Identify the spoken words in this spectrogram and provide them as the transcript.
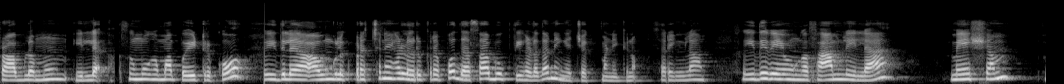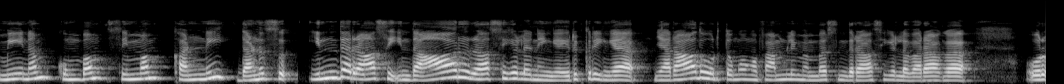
ப்ராப்ளமும் இல்லை. சுமூகமாக போயிட்டுருக்கோம் இதில் அவங்களுக்கு பிரச்சனைகள் இருக்கிறப்போ தசாபுக்திகளை தான் நீங்கள் செக் பண்ணிக்கணும். சரிங்களா? இதுவே உங்கள் ஃபேமிலியில் மேஷம் மீனம் கும்பம் சிம்மம் கன்னி தனுசு. இந்த ராசி இந்த ஆறு ராசிகளில் நீங்கள் இருக்கிறீங்க. யாராவது ஒருத்தவங்க உங்கள் ஃபேமிலி மெம்பர்ஸ் இந்த ராசிகளில் வராங்க. ஒரு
